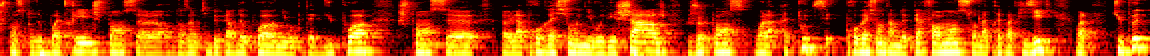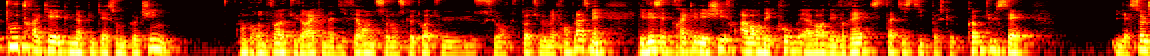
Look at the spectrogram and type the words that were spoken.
je pense autour de poitrine, je pense alors, dans un type de perte de poids au niveau peut-être du poids, je pense euh, euh, la progression au niveau des charges, je pense voilà, à toutes ces progressions en termes de performance sur de la prépa physique. Voilà. Tu peux tout traquer avec une application de coaching. Encore une fois, tu verras qu'il y en a différentes selon ce que toi tu, selon toi tu veux mettre en place, mais l'idée c'est de traquer des chiffres, avoir des courbes et avoir des vraies statistiques. Parce que comme tu le sais, les seules,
